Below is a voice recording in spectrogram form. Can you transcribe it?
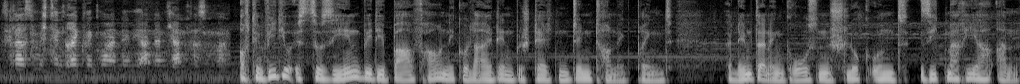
Sie lassen mich den Dreck wegmachen, den die anderen nicht anfassen wollen. Auf dem Video ist zu sehen, wie die Barfrau Nikolai den bestellten Gin Tonic bringt. Er nimmt einen großen Schluck und sieht Maria an.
